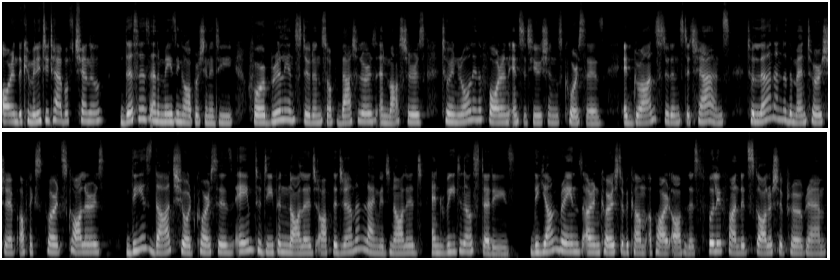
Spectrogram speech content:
or in the community tab of channel. This is an amazing opportunity for brilliant students of bachelor's and master's to enroll in a foreign institution's courses. It grants students the chance to learn under the mentorship of expert scholars. These DAAD short courses aim to deepen knowledge of the German language knowledge and regional studies. The young brains are encouraged to become a part of this fully funded scholarship program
